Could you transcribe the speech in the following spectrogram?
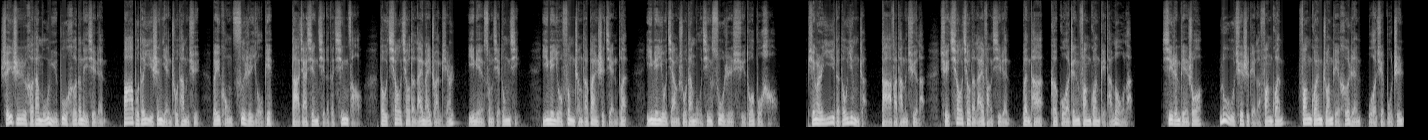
谁知和他母女不和的那些人。巴不得一时撵出他们去，唯恐次日有变。大家先起了个清早，都悄悄的来买转瓶儿，一面送些东西，一面又奉承他办事简断，一面又讲述他母亲素日许多不好。平儿一一的都应着，打发他们去了，却悄悄的来访袭人，问他可果真方官给他漏了。袭人便说：“路却是给了方官，方官转给何人，我却不知。”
